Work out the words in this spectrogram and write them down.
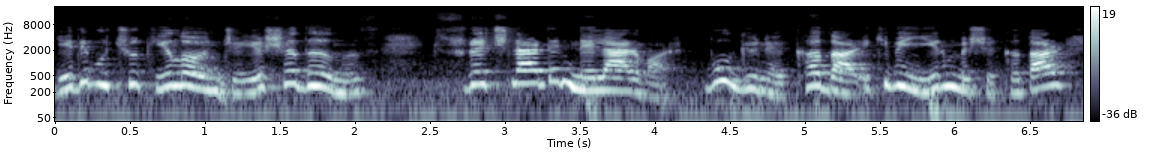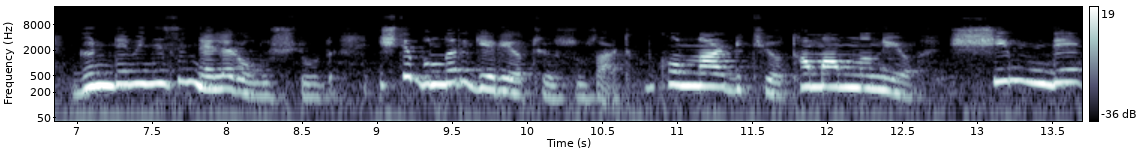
7,5 yıl önce yaşadığınız süreçlerde neler var? Bugüne kadar 2025'e kadar gündeminizi neler oluşturdu? İşte bunları geriye atıyorsunuz artık. Bu konular bitiyor, tamamlanıyor. Şimdi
